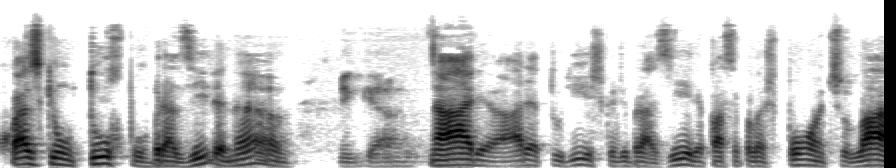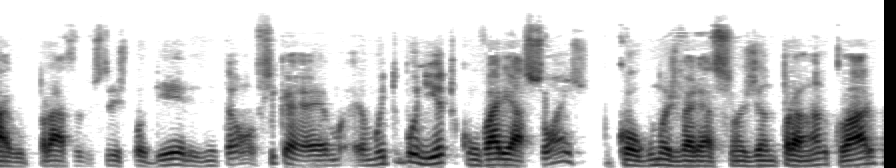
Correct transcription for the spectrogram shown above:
quase que um tour por Brasília, né? Legal. Na área, área turística de Brasília, passa pelas pontes, o lago, Praça dos Três Poderes. Então, fica é, é muito bonito, com variações, com algumas variações de ano para ano, claro,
